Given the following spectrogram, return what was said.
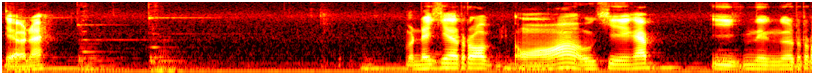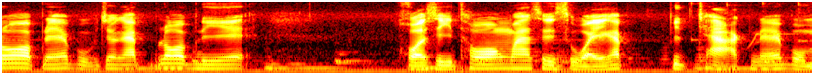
เดี๋ยวนะ มันได้แค่รอบอ๋อโอเคครับ อีกหนึ่งรอบนะครับผมผู้ชมครับรอบนี้ ขอสีทองมาสวยๆครับ ปิดฉากนะครับผม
